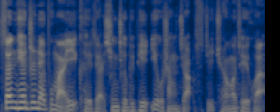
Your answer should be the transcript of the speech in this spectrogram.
三天之内不满意，可以在星球 P P 右上角自己全额退款。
